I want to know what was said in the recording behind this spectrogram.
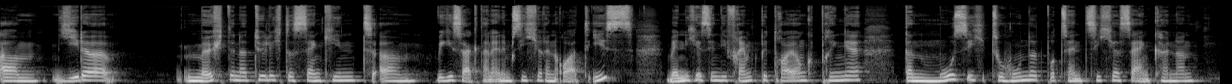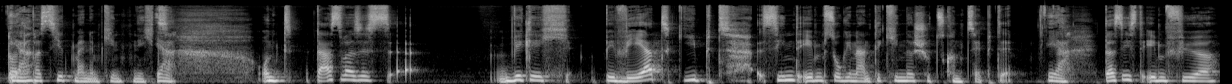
Ähm, jeder möchte natürlich, dass sein Kind, ähm, wie gesagt, an einem sicheren Ort ist. Wenn ich es in die Fremdbetreuung bringe, dann muss ich zu 100 Prozent sicher sein können, dort ja. passiert meinem Kind nichts. Ja. Und das, was es wirklich bewährt gibt, sind eben sogenannte Kinderschutzkonzepte. Ja. Das ist eben für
